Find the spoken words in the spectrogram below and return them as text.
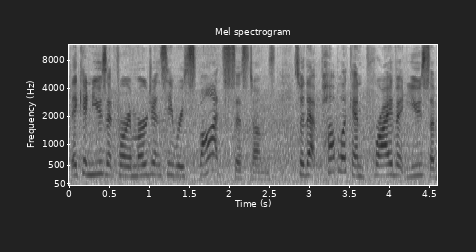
They can use it for emergency response systems. So that public and private use of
